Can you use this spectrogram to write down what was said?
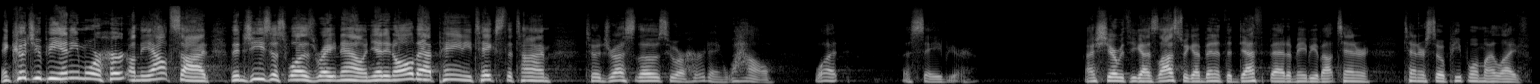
And could you be any more hurt on the outside than Jesus was right now? And yet, in all that pain, he takes the time to address those who are hurting. Wow, what a Savior. I shared with you guys last week, I've been at the deathbed of maybe about 10 or, 10 or so people in my life.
